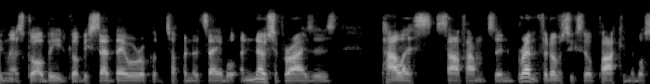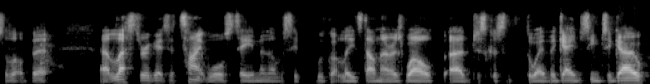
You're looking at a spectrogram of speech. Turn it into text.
think that's got to be got to be said. They were up at the top end of the table, and no surprises. Palace, Southampton, Brentford, obviously still parking the bus a little bit. Uh, Leicester against a tight Wolves team, and obviously we've got Leeds down there as well, uh, just because of the way the game seemed to go.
